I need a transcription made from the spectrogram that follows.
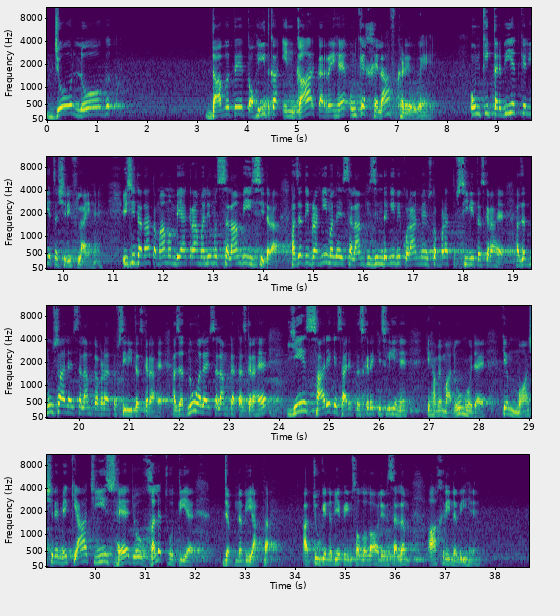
جو لوگ دعوت توحید کا انکار کر رہے ہیں، ان کے خلاف کھڑے ہوئے ہیں، ان کی تربیت کے لیے تشریف لائے ہیں۔ اسی طرح تمام انبیاء کرام علیہ السلام بھی اسی طرح۔ حضرت ابراہیم علیہ السلام کی زندگی بھی قرآن میں اس کا بڑا تفصیلی تذکرہ ہے۔ حضرت موسا علیہ السلام کا بڑا تفصیلی تذکرہ ہے۔ حضرت نو علیہ السلام کا تذکرہ ہے۔ یہ سارے کے سارے تذکرے کس لیے ہیں؟ کہ ہمیں معلوم ہو جائے کہ معاشرے میں کیا چیز ہے جو غلط ہوتی ہے جب نبی آتا ہے۔ اب چونکہ نبی کریم صلی اللہ علیہ وسلم آخری نبی ہیں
